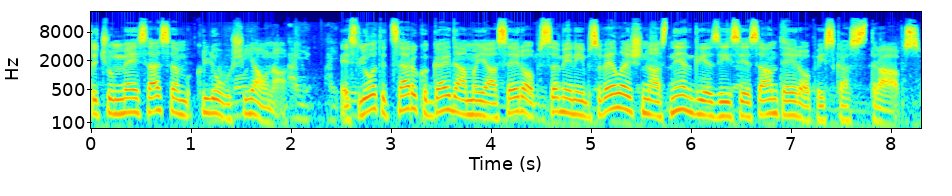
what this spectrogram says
taču mēs esam kļuvuši jaunāki. Es ļoti ceru, ka gaidām gaidāmajās Eiropas Savienības vēlēšanās neatgriezīsies anti-eiropiskās strāvas.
